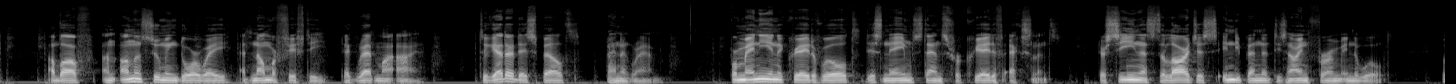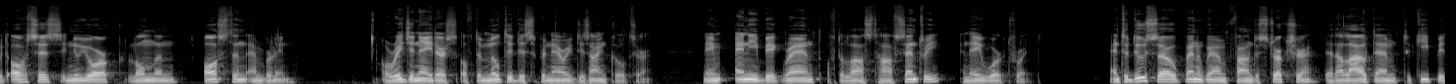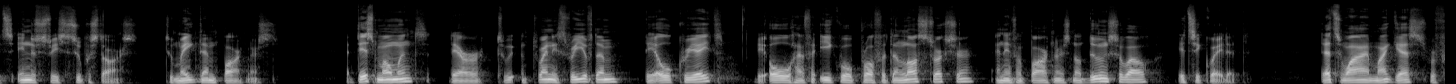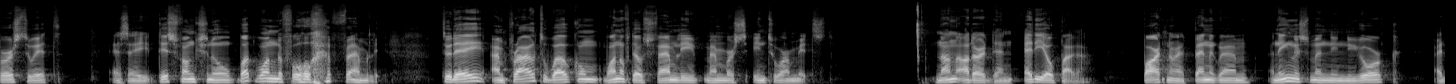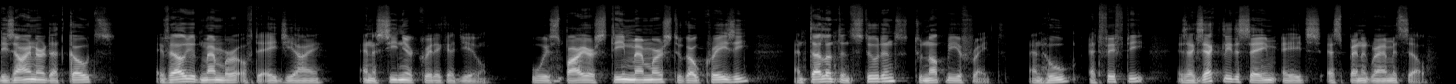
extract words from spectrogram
above an unassuming doorway at number 50 that grabbed my eye. Together they spelled pentagram. For many in the creative world, this name stands for creative excellence. They're seen as the largest independent design firm in the world, with offices in New York, London, Austin, and Berlin. Originators of the multidisciplinary design culture. Name any big brand of the last half century, and they worked for it. And to do so, Pentagram found a structure that allowed them to keep its industry's superstars, to make them partners. At this moment, there are 23 of them. They all create, they all have an equal profit and loss structure, and if a partner is not doing so well, it's equated. That's why my guest refers to it as a dysfunctional but wonderful family. Today, I'm proud to welcome one of those family members into our midst. None other than Eddie Opara, partner at Pentagram, an Englishman in New York, a designer that codes, a valued member of the AGI, and a senior critic at Yale, who inspires team members to go crazy and talented students to not be afraid, and who, at 50, is exactly the same age as Pentagram itself.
